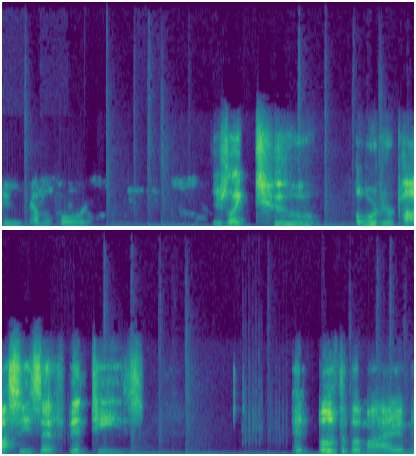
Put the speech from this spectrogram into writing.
to coming forward. There's like two order posses that have been teased, and both of them I am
